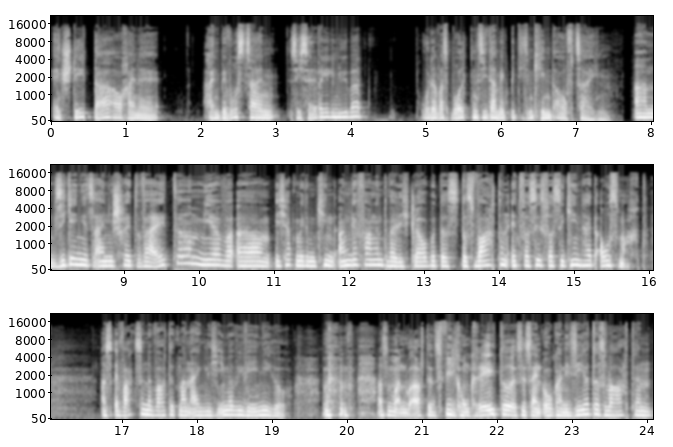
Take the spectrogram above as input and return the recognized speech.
entsteht da auch eine, ein Bewusstsein sich selber gegenüber? Oder was wollten Sie damit mit diesem Kind aufzeigen? Ähm, Sie gehen jetzt einen Schritt weiter. Mir, äh, ich habe mit dem Kind angefangen, weil ich glaube, dass das Warten etwas ist, was die Kindheit ausmacht. Als Erwachsene wartet man eigentlich immer wie weniger. Also man wartet viel konkreter, es ist ein organisiertes Warten.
